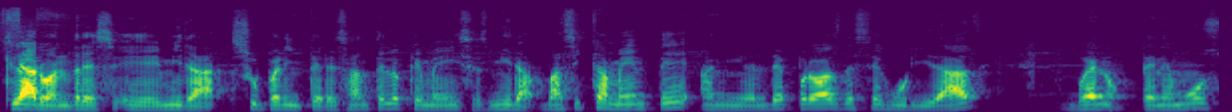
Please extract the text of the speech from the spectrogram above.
Claro, Andrés, eh, mira, súper interesante lo que me dices. Mira, básicamente a nivel de pruebas de seguridad, bueno, tenemos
